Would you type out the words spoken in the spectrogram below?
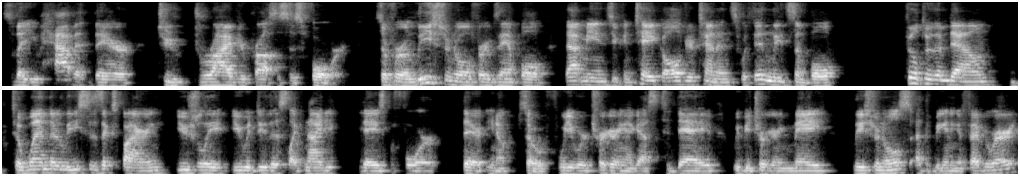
so that you have it there to drive your processes forward. So for a lease renewal, for example, that means you can take all of your tenants within Lead Simple, filter them down to when their lease is expiring. Usually you would do this like 90 days before their, you know, so if we were triggering, I guess today, we'd be triggering May lease renewals at the beginning of February.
